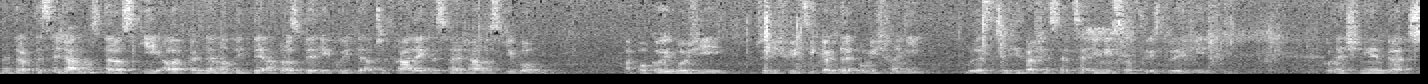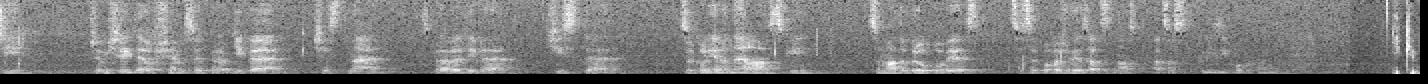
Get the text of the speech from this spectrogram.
Netrapte se žádnou starostí, ale v každé modlitbě a prozbě děkujte a předkládejte své žádosti Bohu. A pokoj Boží, převyšující každé pomyšlení, bude střežit vaše srdce i mysl v Kristu Ježíši. Konečně, bratři, přemýšlejte o všem, co je pravdivé, čestné, spravedlivé, čisté, cokoliv je hodné lásky, co má dobrou pověst, co se považuje za cnost a co sklízí pochvalu. Díky.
